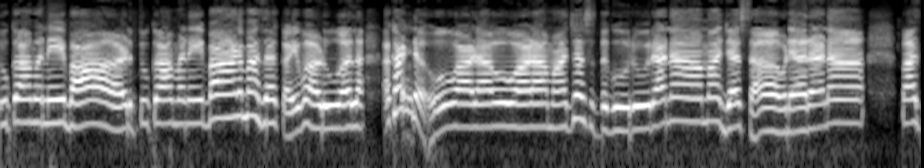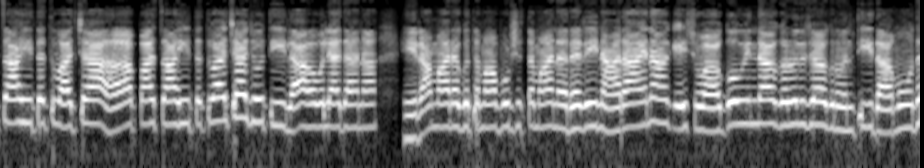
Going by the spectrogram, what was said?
तुका म्हणे बाळ? तुका म्हणे बाळ? माझा काय वाढू आला. अखंड ओ वाळा ओ ओवाळा माझ्या सतगुरु राणा माझ्या सावड्या राणा. पाचाही तत्वाच्या पाचाही तत्वाच्या ज्योती लावल्या दाना. हे रामा रघुतमा पुरुषोत्तमा नररी नारायणा केशवा गोविंदा गरुड ग्रंथी दामोदर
